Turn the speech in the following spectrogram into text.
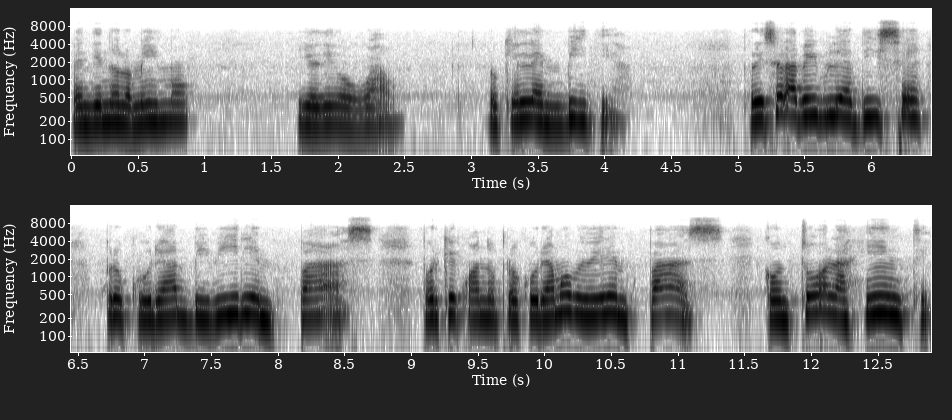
vendiendo lo mismo. Y yo digo, wow, lo que es la envidia. Por eso la Biblia dice procurar vivir en paz, porque cuando procuramos vivir en paz con toda la gente,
